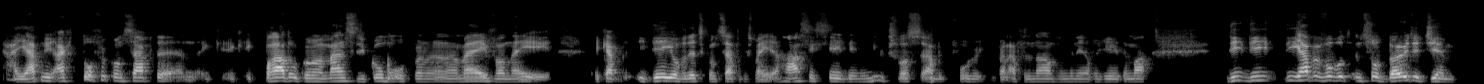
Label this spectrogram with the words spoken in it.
Ja, je hebt nu echt toffe concepten. En ik, ik, ik praat ook met mensen die komen ook naar mij van hey, ik heb ideeën over dit concept. Volgens mij HCC Benelux was, heb ik, ik ben even de naam van meneer vergeten. Maar die, die, die hebben bijvoorbeeld een soort buitengym.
